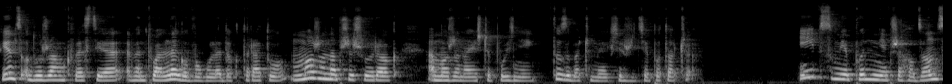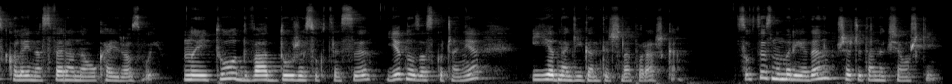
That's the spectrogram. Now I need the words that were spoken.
więc odłożyłam kwestię ewentualnego w ogóle doktoratu może na przyszły rok, a może na jeszcze później. Tu zobaczymy, jak się życie potoczy. I w sumie płynnie przechodząc, kolejna sfera nauka i rozwój. No i tu dwa duże sukcesy, jedno zaskoczenie i jedna gigantyczna porażka. Sukces numer jeden przeczytane książki.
